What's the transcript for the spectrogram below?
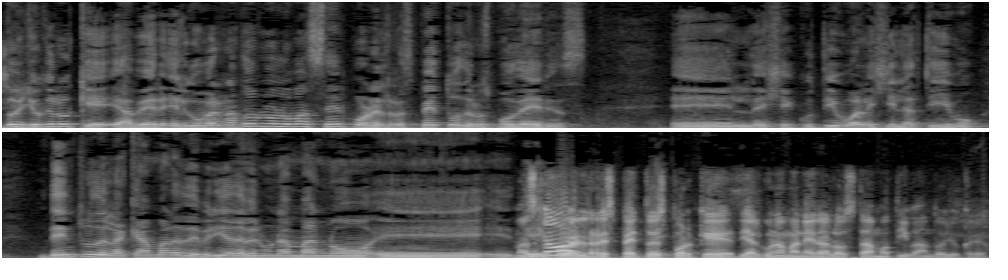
yo creo que, a ver, el gobernador no lo va a hacer por el respeto de los poderes, el ejecutivo al legislativo. Dentro de la Cámara debería de haber una mano... Eh, Más que por el respeto es porque de alguna manera lo está motivando, yo creo.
